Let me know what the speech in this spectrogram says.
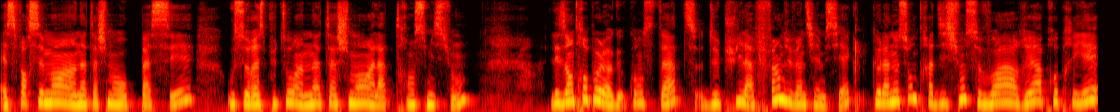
Est-ce forcément un attachement au passé ou serait-ce plutôt un attachement à la transmission? Les anthropologues constatent depuis la fin du XXe siècle que la notion de tradition se voit réappropriée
